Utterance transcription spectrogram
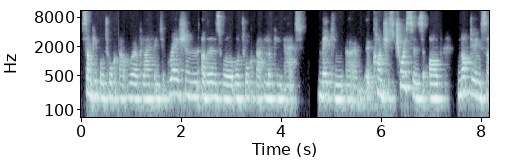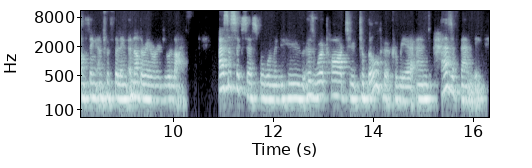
Some people talk about work life integration, others will, will talk about looking at making uh, conscious choices of not doing something and fulfilling another area of your life. As a successful woman who has worked hard to, to build her career and has a family,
